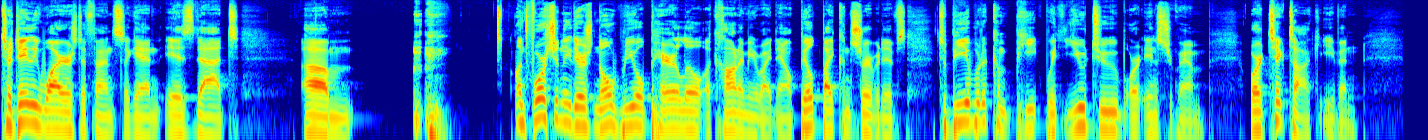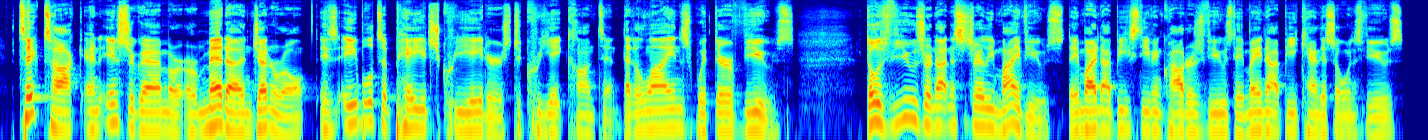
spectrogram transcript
to Daily Wire's defense, again, is that um, unfortunately, there's no real parallel economy right now built by conservatives to be able to compete with YouTube or Instagram or TikTok, even. TikTok and Instagram or, or, Meta in general is able to pay its creators to create content that aligns with their views those views are not necessarily my views. They might not be Steven Crowder's views. They may not be Candace Owens' views.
